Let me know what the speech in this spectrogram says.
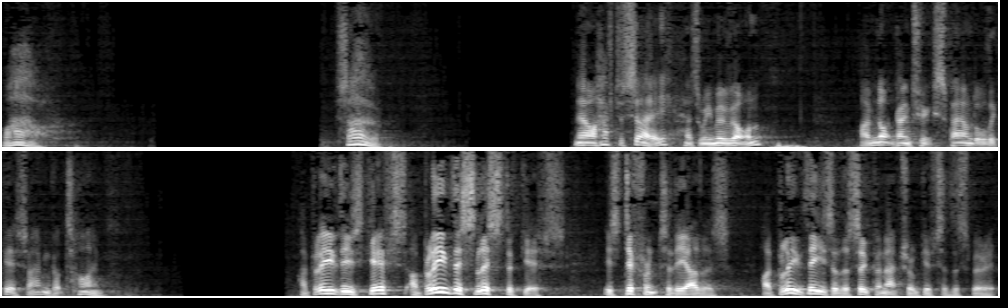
Wow. So, now I have to say, as we move on, I'm not going to expound all the gifts. I haven't got time. I believe these gifts, I believe this list of gifts is different to the others. I believe these are the supernatural gifts of the Spirit.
